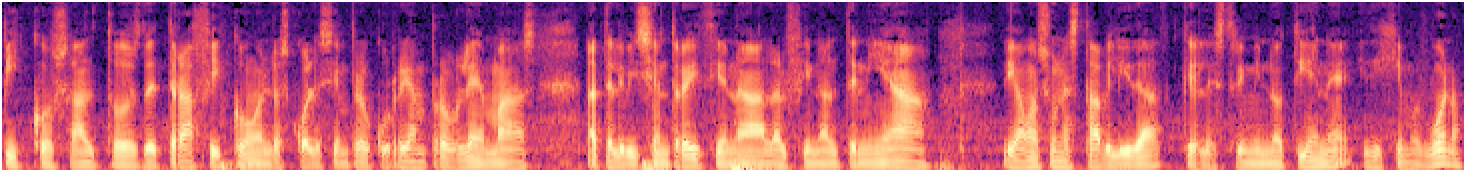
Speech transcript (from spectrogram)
picos altos de tráfico en los cuales siempre ocurrían problemas. La televisión tradicional al final tenía, digamos, una estabilidad que el streaming no tiene y dijimos, bueno,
